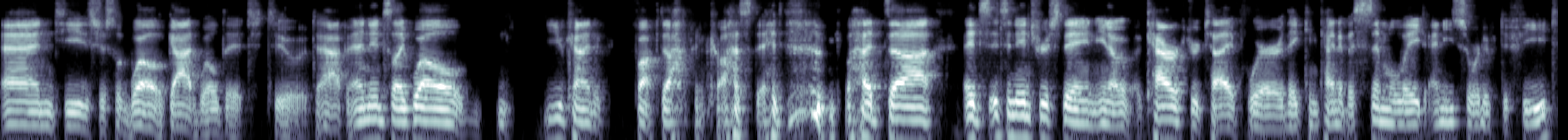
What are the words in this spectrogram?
and he's just like, well, God willed it to to happen, and it's like, well, you kind of fucked up and caused it, but uh, it's it's an interesting, you know, character type where they can kind of assimilate any sort of defeat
